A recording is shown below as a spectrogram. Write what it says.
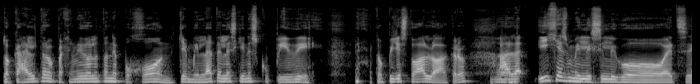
το καλύτερο παιχνίδι όλων των εποχών και μιλάτε λες και είναι σκουπίδι. το πήγες στο άλλο άκρο. Ναι. Αλλά είχες μιλήσει λίγο έτσι.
